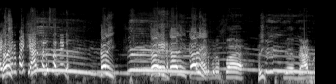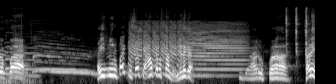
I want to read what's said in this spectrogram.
ಐನೂರು ರೂಪಾಯಿ ಯಾರು ಕಲಿಸ್ತಾರ ನಿಂಗ? ಕಳಿ. ಕಳಿ ಕಳಿ ಕಳಿ. ಬ್ಯಾಡ್ ಬಿಡಪ್ಪ? ಬ್ಯಾಡ್ ಬಿಡಪ್ಪ. ಐದ್ನೂರು ರೂಪಾಯಿ ಕಿಸಕ್ ಯಾವ ಕಲಿಸ್ತಾನ ನಿನಗ? ಬ್ಯಾಡಪ್ಪ. ಕಳಿ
